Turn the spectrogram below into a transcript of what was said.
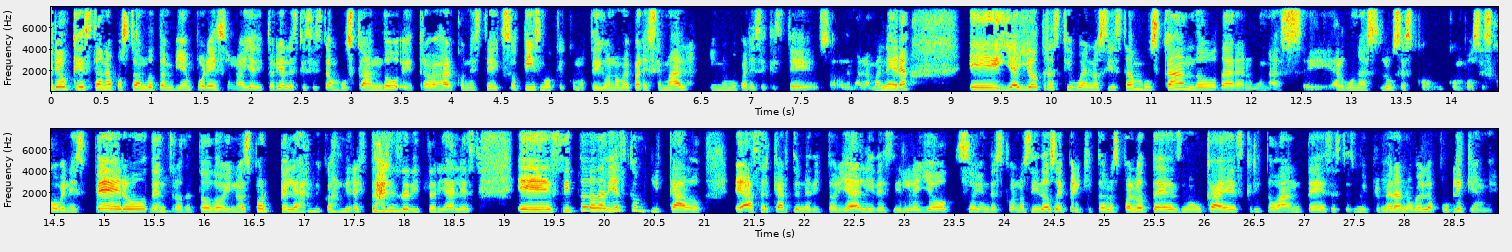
creo que están apostando también por eso, ¿no? Hay editoriales que sí están buscando eh, trabajar con este exotismo, que como te digo, no me parece mal y no me parece que esté usado de mala manera. Eh, y hay otras que, bueno, sí están buscando dar algunas, eh, algunas luces con, con, voces jóvenes, pero dentro de todo, y no es por pelearme con directores editoriales, sí todavía es complicado acercarte a un editorial y decirle, yo soy un desconocido, soy Periquito de los Palotes, nunca he escrito antes, esta es mi primera novela, publíquenme,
